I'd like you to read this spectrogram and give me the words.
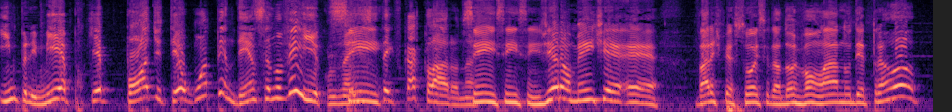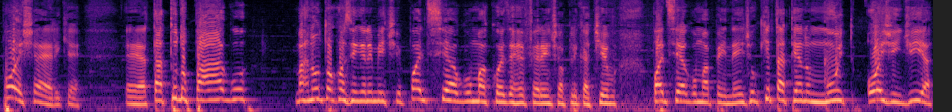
imprimir, é porque pode ter alguma pendência no veículo, né? Sim. Isso tem que ficar claro, né? Sim, sim, sim. Geralmente é, é, várias pessoas, cidadãos, vão lá no Detran, ô, poxa, Eric, é, tá tudo pago, mas não tô conseguindo emitir. Pode ser alguma coisa referente ao aplicativo, pode ser alguma pendente. O que tá tendo muito hoje em dia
